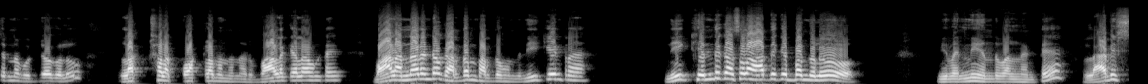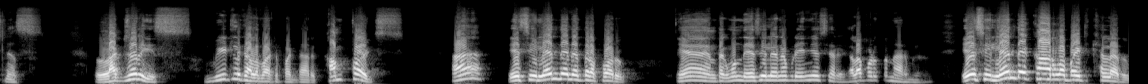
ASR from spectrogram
చిన్న ఉద్యోగులు లక్షల కోట్ల మంది ఉన్నారు. వాళ్ళకి ఎలా ఉంటాయి? వాళ్ళు అన్నారంటే ఒక అర్థం పర్థం ఉంది. నీకేంట్రా? నీకెందుకు అసలు ఆర్థిక ఇబ్బందులు? ఇవన్నీ ఎందువలనంటే లావిష్నెస్ లగ్జరీస్ వీటికి అలవాటు పడ్డారు. కంఫర్ట్స్ ఏసీ లేనిదే నిద్రపోరు. ఏ ఇంతకుముందు ఏసీ లేనప్పుడు ఏం చేశారు? ఎలా పడుకున్నారు మీరు? ఏసీ లేనిదే కారులో బయటికి వెళ్ళారు.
